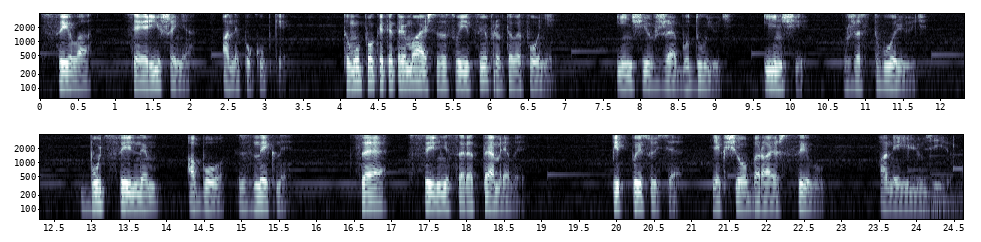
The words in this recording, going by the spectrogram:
Сила це рішення, а не покупки. Тому, поки ти тримаєшся за свої цифри в телефоні, інші вже будують, інші вже створюють. Будь сильним або зникни. Це сильні серед темряви. Підписуйся, якщо обираєш силу, а не ілюзію.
